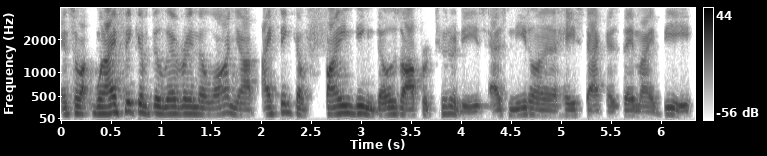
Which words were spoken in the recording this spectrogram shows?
And so when I think of delivering the lagniappe, I think of finding those opportunities as needle in a haystack as they might be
